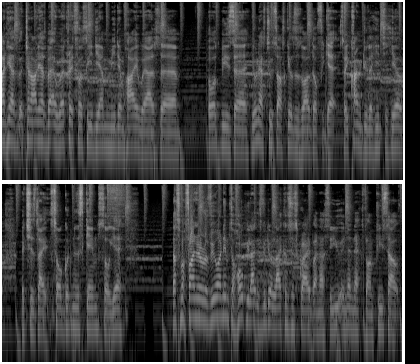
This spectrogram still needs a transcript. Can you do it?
And he has Tonali has better work rates for CDM, medium, high, whereas uh, Thorsby's uh, he only has two star skills as well. Don't forget, so he can't even do the heat to heel, which is like so good in this game. So yeah, that's my final review on him. So hope you like this video, like and subscribe, and I'll see you in the next one. Peace out.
